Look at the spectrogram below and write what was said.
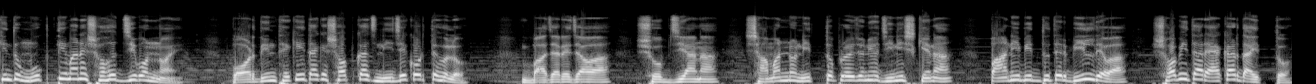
কিন্তু মুক্তি মানে সহজ জীবন নয়। পরদিন থেকেই তাকে সব কাজ নিজে করতে হলো। বাজারে যাওয়া, সবজি আনা, সামান্য নিত্য প্রয়োজনীয় জিনিস কেনা, পানি বিদ্যুতের বিল দেওয়া, সবই তার একার দায়িত্ব।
